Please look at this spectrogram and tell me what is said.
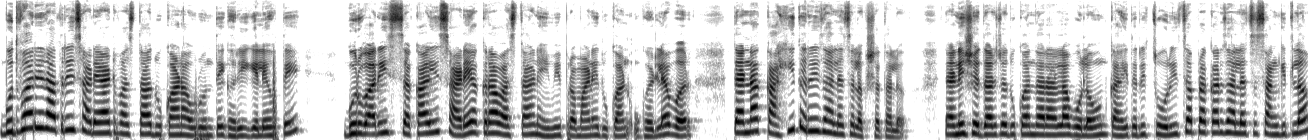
बुधवारी रात्री साडेआठ वाजता दुकान आवरून ते घरी गेले होते. गुरुवारी सकाळी साडे अकरा वाजता नेहमीप्रमाणे दुकान उघडल्यावर त्यांना काहीतरी झाल्याचं लक्षात आलं. त्यांनी शेजारच्या दुकानदाराला बोलावून काहीतरी चोरीचा प्रकार झाल्याचं सांगितलं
